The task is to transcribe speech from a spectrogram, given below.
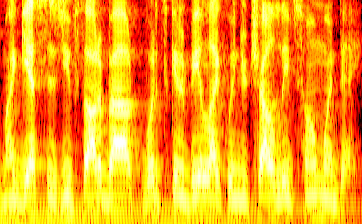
my guess is you've thought about what it's going to be like when your child leaves home one day.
